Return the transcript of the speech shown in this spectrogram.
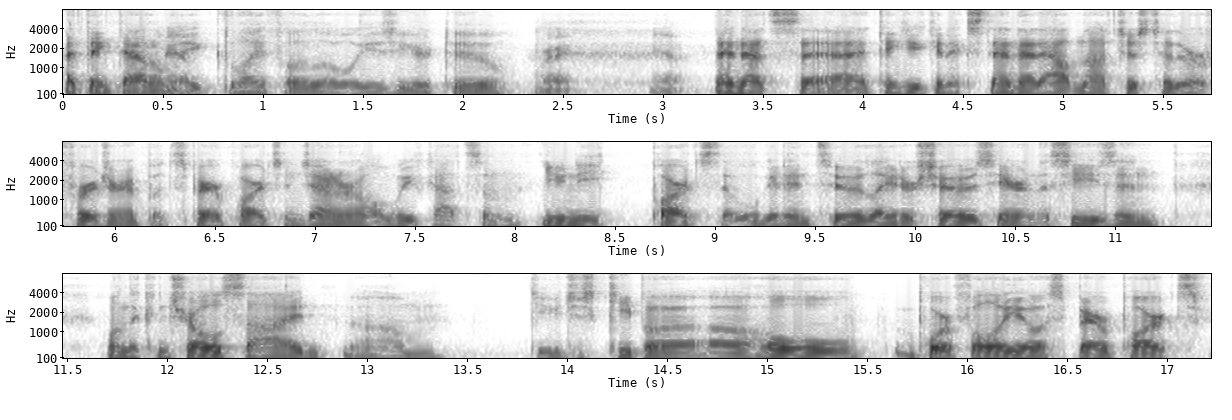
I think that'll make life a little easier too. Right yeah. And that's, uh, I think you can extend that out not just to the refrigerant, but spare parts in general. We've got some unique parts that we'll get into later shows here in the season. On the control side, um, do you just keep a, a, whole portfolio of spare parts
